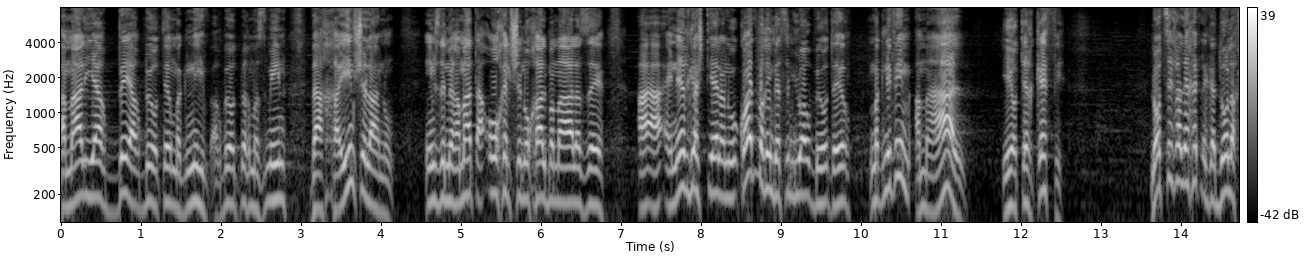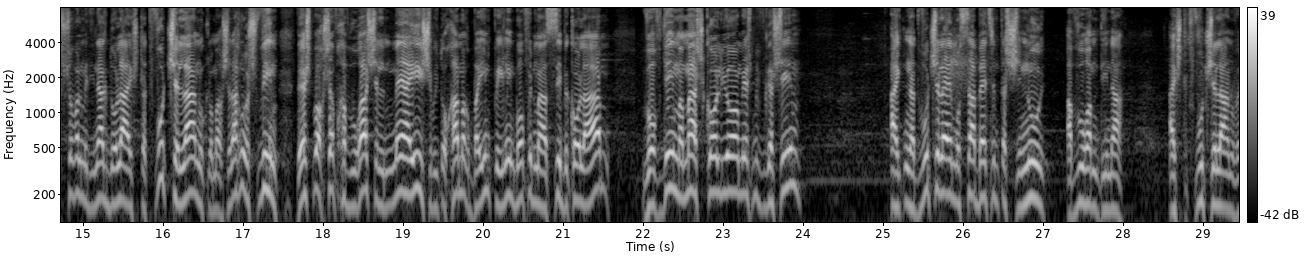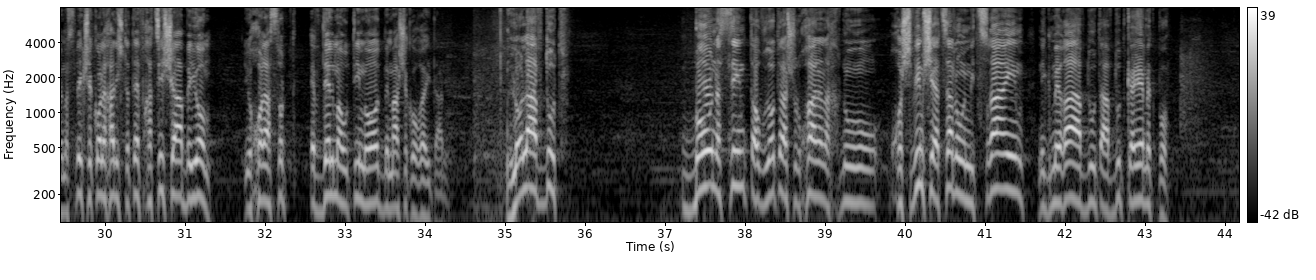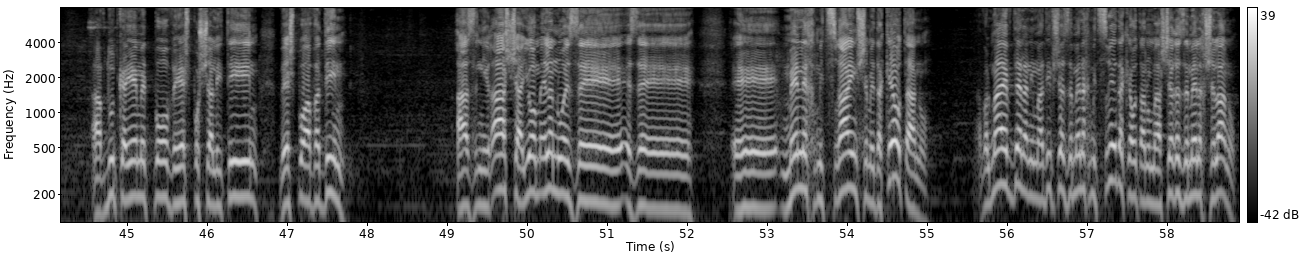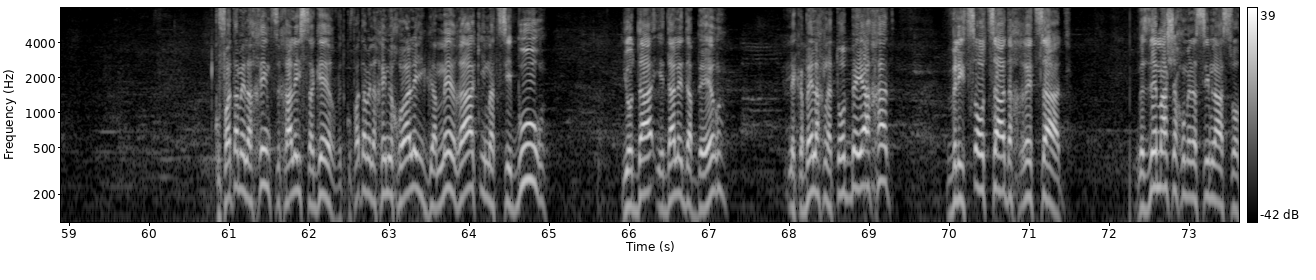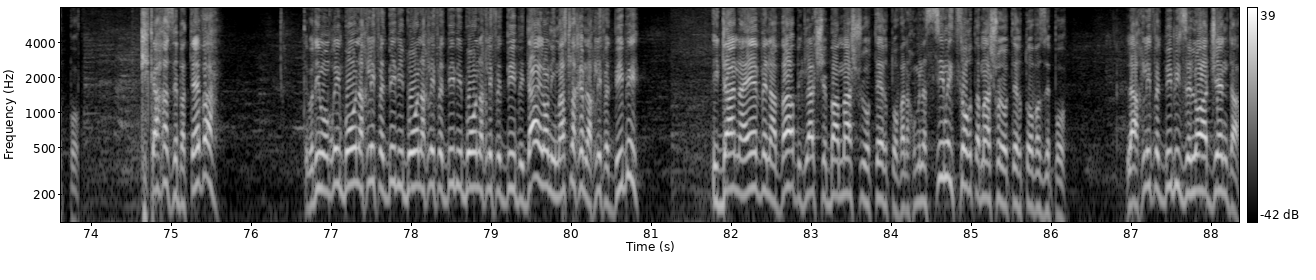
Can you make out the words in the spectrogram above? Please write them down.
המאהל יהיה הרבה הרבה יותר מגניב, הרבה יותר מזמין, והחיים שלנו, אם זה מרמת האוכל שנאכל במאהל הזה, האנרגיה שתהיה לנו, כל הדברים בעצם יהיו הרבה יותר מגניבים. המאהל יהיה יותר כיפי. לא צריך ללכת לגדול לחשוב על מדינה גדולה, ההשתתפות שלנו, כלומר שאנחנו יושבים ויש פה עכשיו חבורה של 100 איש שמתוכם 40 פעילים באופן מעשי בכל העם ועובדים ממש כל יום, יש מפגשים, ההתנדבות שלהם עושה בעצם את השינוי עבור המדינה. ההשתתפות שלנו, ומספיק שכל אחד ישתתף חצי שעה ביום, יכול לעשות הבדל מהותי מאוד במה שקורה איתנו. לא לעבדות. בואו נשים את העובדות על השולחן, אנחנו חושבים שיצאנו ממצרים, נגמרה העבדות, העבדות קיימת פה. העבדות קיימת פה ויש פה שליטים ויש פה עבדים. אז נראה שהיום אין לנו איזה, איזה אה, מלך מצרים שמדכא אותנו. אבל מה ההבדל? אני מעדיף שאיזה מלך מצרי ידכא אותנו מאשר איזה מלך שלנו. תקופת המלכים צריכה להיסגר, ותקופת המלכים יכולה להיגמר רק אם הציבור יודע, ידע לדבר, לקבל החלטות ביחד ולצעוד צעד אחרי צעד. וזה מה שאנחנו מנסים לעשות פה. ככה זה בטבע? אתם יודעים, אומרים בואו נחליף את ביבי, בואו נחליף את ביבי, בואו נחליף את ביבי. די, לא נמאס לכם להחליף את ביבי? עידן האבן עבר בגלל שבא משהו יותר טוב. אנחנו מנסים ליצור את המשהו היותר טוב הזה פה. להחליף את ביבי זה לא אג'נדה.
